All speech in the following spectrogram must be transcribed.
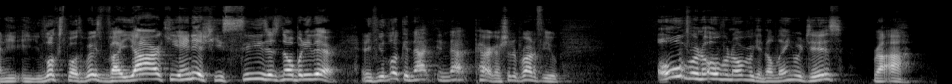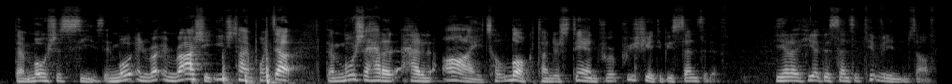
and he, he looks both ways. Vayar ki enish, he sees there's nobody there. And if you look in that in that paragraph, I should have brought it for you. Over and over and over again, the language is ra'ah, that Moshe sees. And, Mo, and, and Rashi each time points out that Moshe had, a, had an eye to look, to understand, to appreciate, to be sensitive. He had, a, he had this sensitivity in himself,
